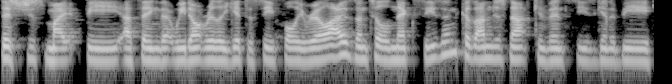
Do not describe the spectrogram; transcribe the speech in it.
this just might be a thing that we don't really get to see fully realized until next season because I'm just not convinced he's going to be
